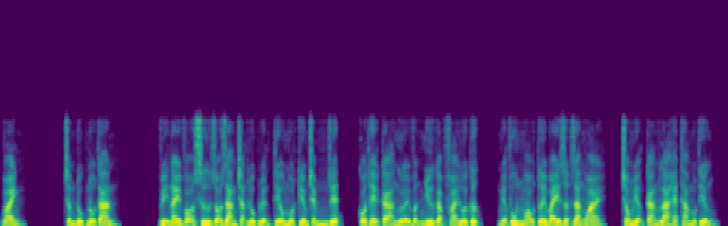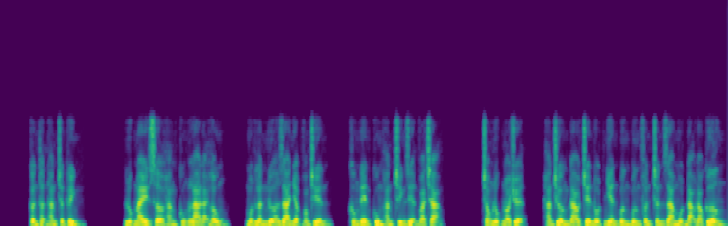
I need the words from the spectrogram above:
Bảnh trầm chầm đục nổ tan. Vị này võ sư rõ ràng chặn lục luyện tiêu một kiếm chém giết, có thể cả người vẫn như gặp phải lôi cức miệng phun máu tươi bay rất ra ngoài, trong miệng càng là hét thảm một tiếng. Cẩn thận hắn chân kình. Lúc này sở hằng cũng là đại hống, một lần nữa gia nhập vòng chiến, không nên cùng hắn chính diện va chạm. Trong lúc nói chuyện, hắn trường đao trên đột nhiên bừng bừng phân chấn ra một đạo đao cương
